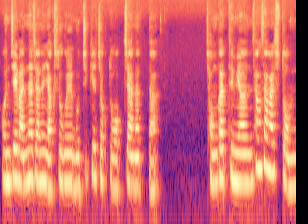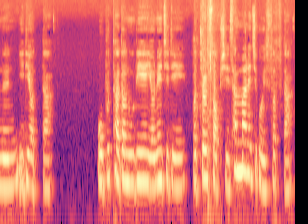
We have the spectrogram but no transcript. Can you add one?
언제 만나자는 약속을 못 지킬 적도 없지 않았다. 정 같으면 상상할 수도 없는 일이었다. 오붓하던 우리의 연애질이 어쩔 수 없이 산만해지고 있었다.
